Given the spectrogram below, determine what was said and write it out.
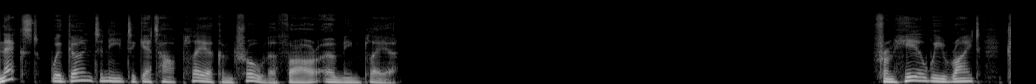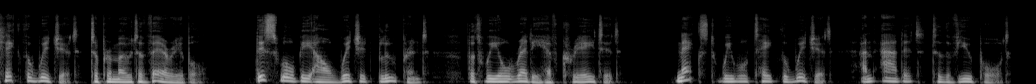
Next, we're going to need to get our player controller for our owning player. From here we right click the widget to promote a variable. This will be our widget blueprint that we already have created. Next, we will take the widget and add it to the viewport.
